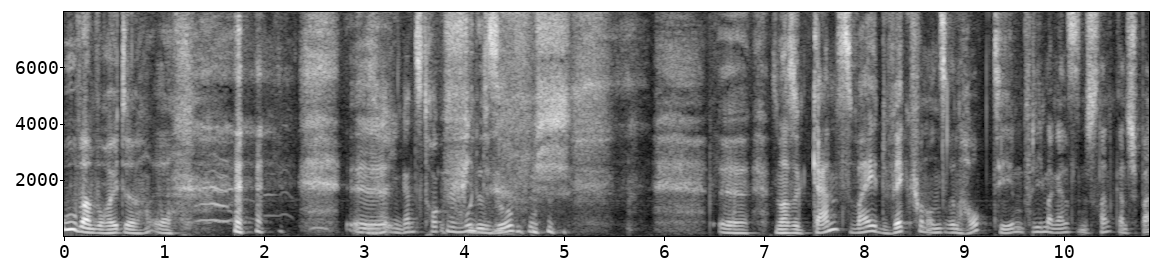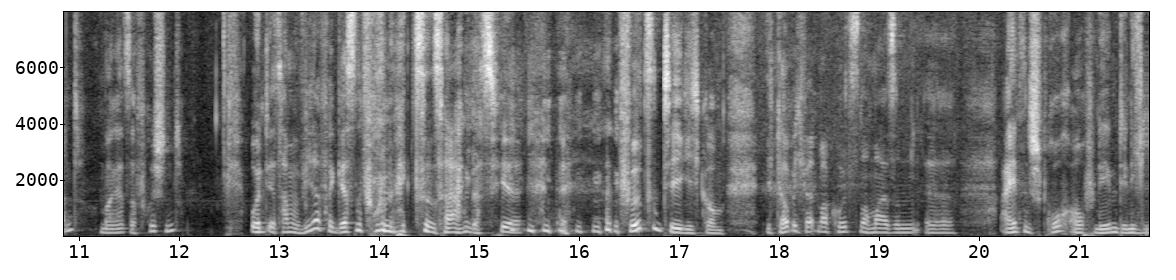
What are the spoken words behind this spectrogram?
U waren wir heute. Äh, äh, einen ganz trockenen philosophisch. äh, mal so ganz weit weg von unseren Hauptthemen. Finde ich mal ganz interessant, ganz spannend, mal ganz erfrischend. Und jetzt haben wir wieder vergessen, vorneweg zu sagen, dass wir äh, 14-tägig kommen. Ich glaube, ich werde mal kurz noch mal so einen äh, einzelnen Spruch aufnehmen, den ich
